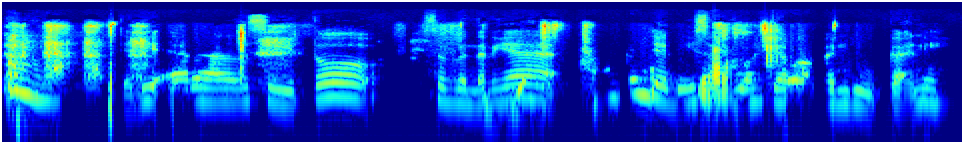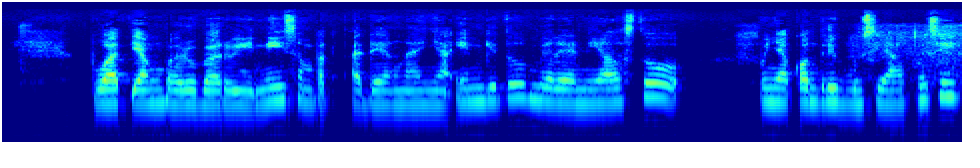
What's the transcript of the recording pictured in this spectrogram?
Jadi RLC itu sebenarnya mungkin jadi sebuah jawaban juga nih buat yang baru-baru ini sempat ada yang nanyain gitu millennials tuh punya kontribusi apa sih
